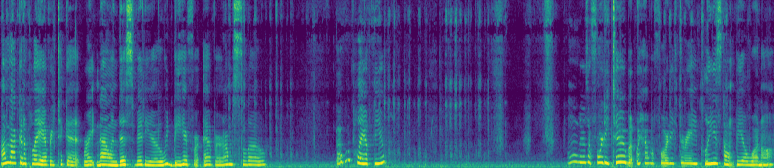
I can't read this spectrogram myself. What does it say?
I'm not going to play every ticket right now in this video. We'd be here forever. I'm slow. But we'll play a few. There's a 42, but we have a 43. Please don't be a one-off.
